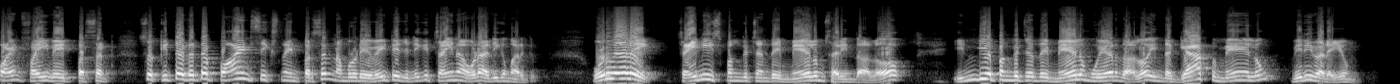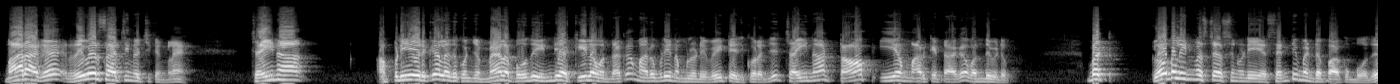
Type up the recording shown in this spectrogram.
point five eight percent so கிட்டத்தட்ட பாயிண்ட் சிக்ஸ் நைன் பர்சன்ட் நம்மளுடைய வெயிட்டேஜ் இன்னைக்கு சைனாவோட அதிகமாக இருக்கு. ஒருவேளை சைனீஸ் பங்குச்சந்தை மேலும் சரிந்தாலோ இந்திய பங்குச்சந்தை மேலும் உயர்ந்தாலோ இந்த கேப் மேலும் விரிவடையும். மாறாக ரிவர்ஸ் ஆச்சுன்னு வச்சுக்கோங்களேன். சைனா அப்படியே இருக்கு அல்லது கொஞ்சம் மேலே போகுது இந்தியா கீழே வந்தாக்கா மறுபடியும் நம்மளுடைய வெயிட்டேஜ் குறைஞ்சு சைனா டாப் இஎம் மார்க்கெட்டாக வந்துவிடும். பட் குளோபல் இன்வெஸ்டர்ஸினுடைய சென்டிமெண்ட்டை பார்க்கும்போது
